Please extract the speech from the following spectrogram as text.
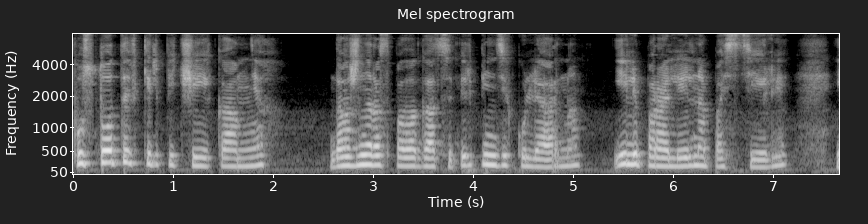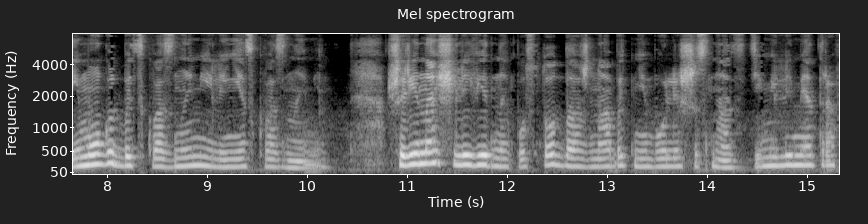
Пустоты в кирпиче и камнях должны располагаться перпендикулярно или параллельно постели и могут быть сквозными или не сквозными. Ширина щелевидных пустот должна быть не более 16 мм,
